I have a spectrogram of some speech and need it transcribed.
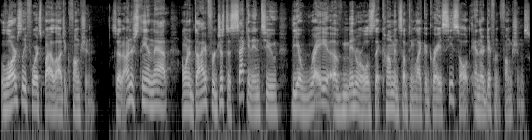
largely for its biologic function. So, to understand that, I want to dive for just a second into the array of minerals that come in something like a gray sea salt and their different functions.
